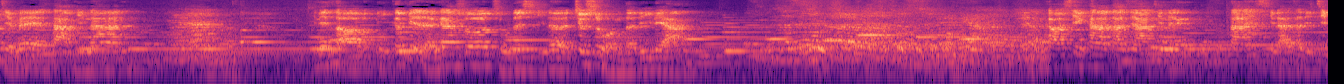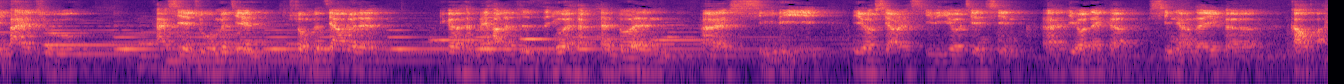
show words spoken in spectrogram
姐妹大平安。今天早，你隔壁的人跟他说：“主的喜乐就是我们的力量。”很高兴看到大家今天大家一起来这里敬拜主，感谢主。我们今天是我们教会的一个很美好的日子，因为很很多人呃洗礼，也有小人洗礼，也有见信，呃，也有那个新娘的一个告白。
